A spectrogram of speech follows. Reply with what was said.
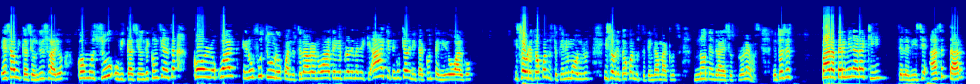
esa ubicación de usuario como su ubicación de confianza, con lo cual en un futuro, cuando usted lo abra, no va a tener problemas de que, ay, que tengo que habilitar contenido o algo, y sobre todo cuando usted tiene módulos y sobre todo cuando usted tenga macros, no tendrá esos problemas. Entonces, para terminar aquí, se le dice aceptar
